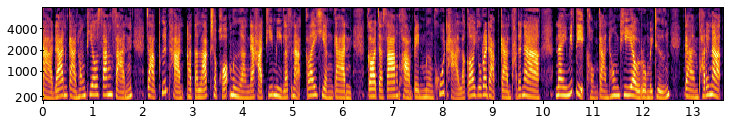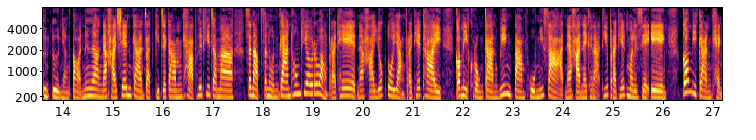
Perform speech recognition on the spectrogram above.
นาด้านการท่องเที่ยวสร้างสรรค์ จากพื้นฐานอัตลักษณ์เฉพาะเมืองนะคะ ที่มีลักษณะใกล้เคียงกัน ก็จะสร้างความเป็นเมืองคู่ฐาน แล้วก็ยกระดับการพัฒนา ในมิติของการท่องเที่ยวรวมไปถึงการพัฒนาอื่น ๆ อย่างต่อเนื่องนะคะ เช่น การจัดกิจกรรมค่ะ เพื่อที่จะมาสนับสนุนการท่องเที่ยวระหว่างประเทศนะคะ ยกตัวอย่างประเทศไทย ก็มีโครงการวิ่งตามภูมิศาสตร์นะคะ ในขณะที่ประเทศมาเลเซียเอง ก็มีการแข่ง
